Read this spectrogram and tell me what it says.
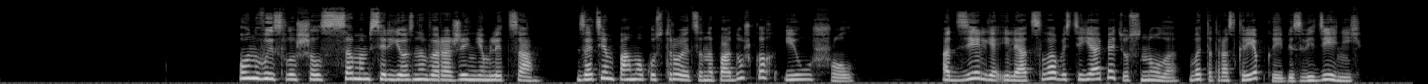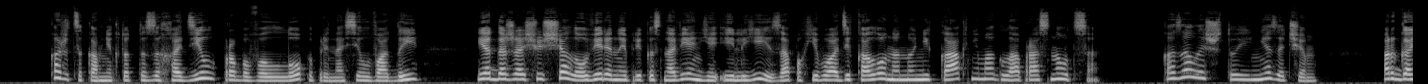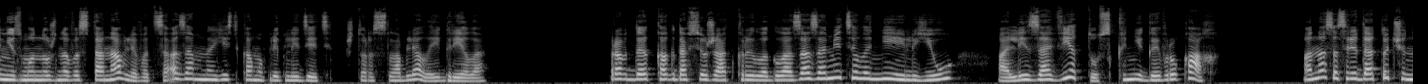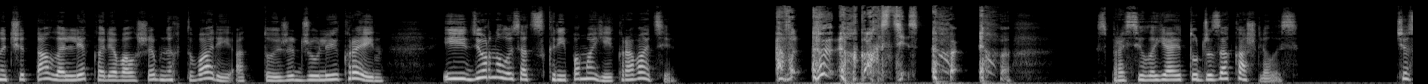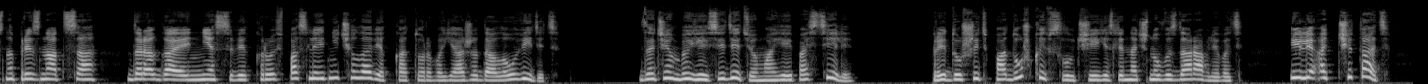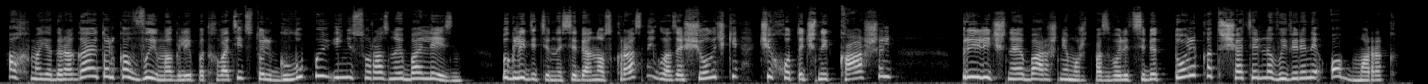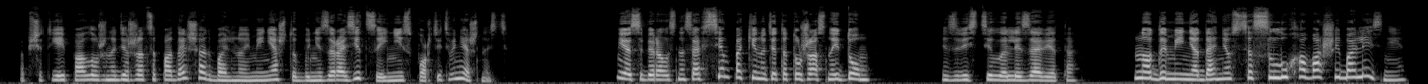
Он выслушал с самым серьезным выражением лица, затем помог устроиться на подушках и ушел. От зелья или от слабости я опять уснула, в этот раз крепко и без видений. Кажется, ко мне кто-то заходил, пробовал лоб и приносил воды. Я даже ощущала уверенные прикосновения Ильи и запах его одеколона, но никак не могла проснуться. Казалось, что и незачем. Организму нужно восстанавливаться, а за мной есть кому приглядеть, что расслабляло и грело. Правда, когда все же открыла глаза, заметила не Илью, а Лизавету с книгой в руках. Она сосредоточенно читала «Лекаря волшебных тварей» от той же Джулии Крейн и дернулась от скрипа моей кровати. «А как здесь?» — спросила я и тут же закашлялась. Честно признаться, дорогая не свекровь, последний человек, которого я ожидала увидеть. Зачем бы ей сидеть у моей постели? Придушить подушкой в случае, если начну выздоравливать? Или отчитать? Ах, моя дорогая, только вы могли подхватить столь глупую и несуразную болезнь. Поглядите на себя, нос красный, глаза щелочки, чехоточный кашель. Приличная барышня может позволить себе только тщательно выверенный обморок. Вообще-то ей положено держаться подальше от больной меня, чтобы не заразиться и не испортить внешность. «Я собиралась насовсем покинуть этот ужасный дом», — известила Лизавета. «Но до меня донесся слух о вашей болезни».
